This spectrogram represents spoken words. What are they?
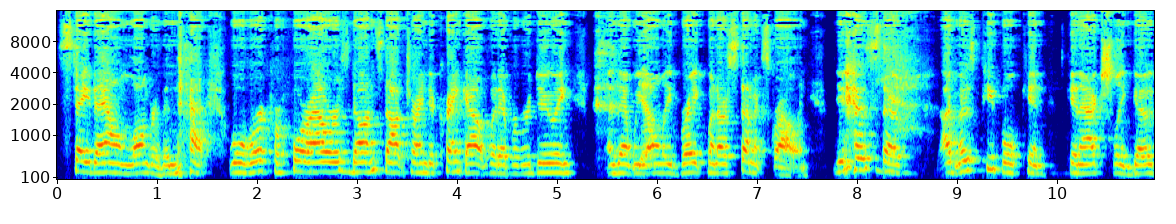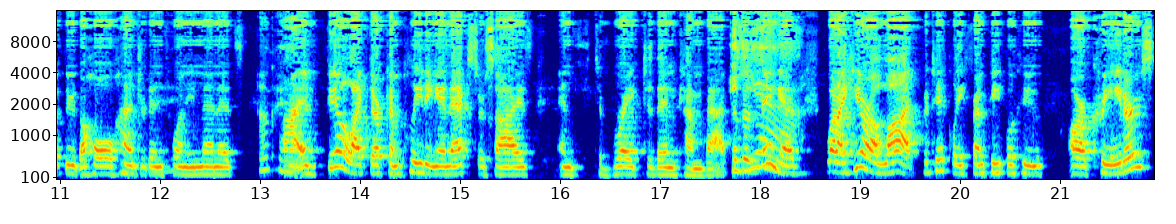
stay down longer than that. We'll work for four hours nonstop trying to crank out whatever we're doing, and then we yeah. only break when our stomach's growling. You know, so yeah. uh, most people can can actually go through the whole 120 minutes okay. uh, and feel like they're completing an exercise and to break to then come back. Because the thing is, what I hear a lot, particularly from people who are creators.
